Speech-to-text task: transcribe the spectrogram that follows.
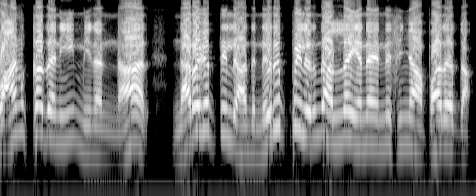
வான்கதனி மினன்னார். நரகத்தில் அந்த நெருப்பிலிருந்து அல்ல என்ன என்ன செஞ்சான்? பாதுகாத்தான்.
